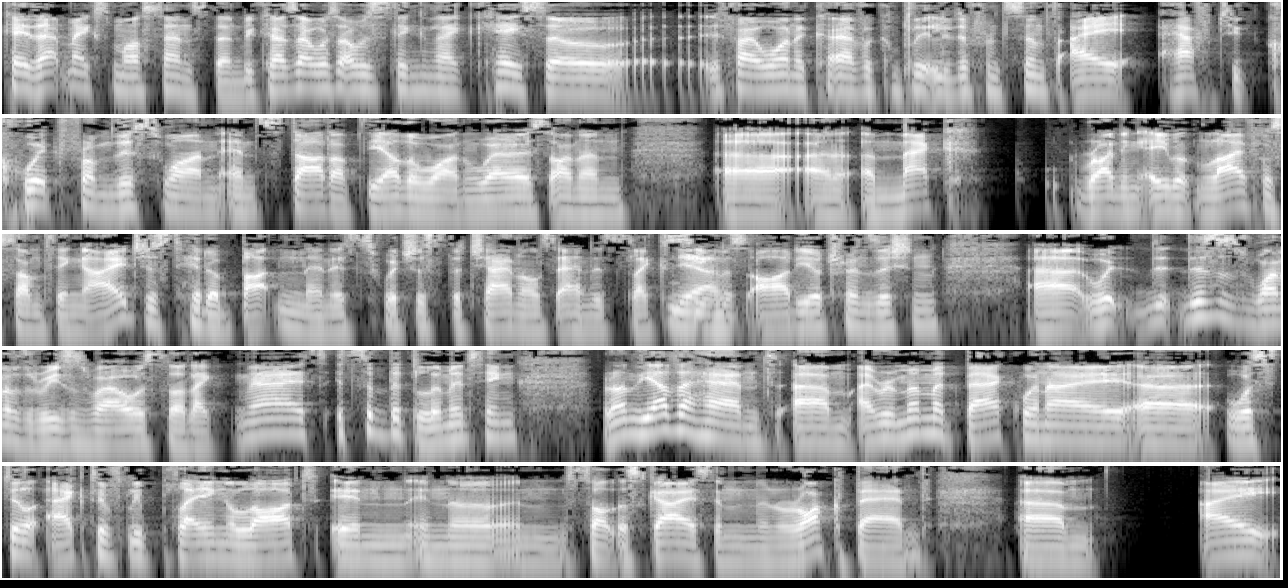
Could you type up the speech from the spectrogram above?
Okay, that makes more sense then because I was I was thinking like, okay, so if I want to have a completely different synth, I have to quit from this one and start up the other one. Whereas on an uh, a Mac running Ableton Live or something, I just hit a button and it switches the channels and it's like Yeah. seamless audio transition. Uh, th- this is one of the reasons why I always thought like, nah, it's it's a bit limiting. But on the other hand, um, I remembered back when I uh, was still actively playing a lot in in, uh, in Saltless Skies and in a rock band. Um, I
